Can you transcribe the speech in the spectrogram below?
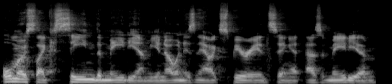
almost like seen the medium, you know, and is now experiencing it as a medium.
